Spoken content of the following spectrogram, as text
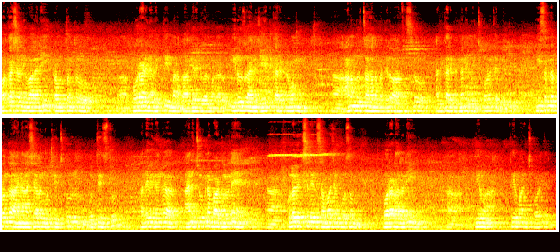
అవకాశాలు ఇవ్వాలని ప్రభుత్వంతో పోరాడిన వ్యక్తి మన భాగ్యరెడ్డి వర్మ గారు. ఈరోజు ఆయన జయంతి కార్యక్రమం ఆనందోత్సాహాల మధ్యలో ఆఫీస్లో అధికారికంగా నిర్వహించుకోవడం జరిగింది. ఈ సందర్భంగా ఆయన ఆశయాలను గుర్తించుకు గుర్తిస్తూ అదేవిధంగా ఆయన చూపిన బాటలోనే కుల విక్ష లేని సమాజం కోసం పోరాడాలని తీర్మా తీర్మానించుకోవడం జరిగింది.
